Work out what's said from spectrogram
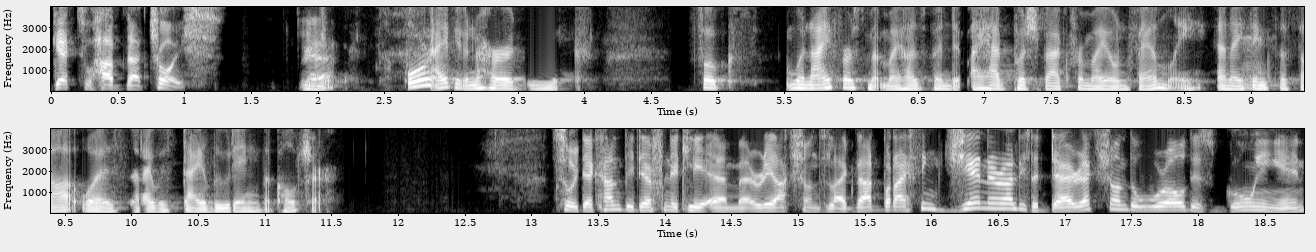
get to have that choice. Yeah. Right. Or I've even heard like, folks when I first met my husband, I had pushback from my own family. And I mm. think the thought was that I was diluting the culture. So there can be definitely um, reactions like that. But I think generally the direction the world is going in,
